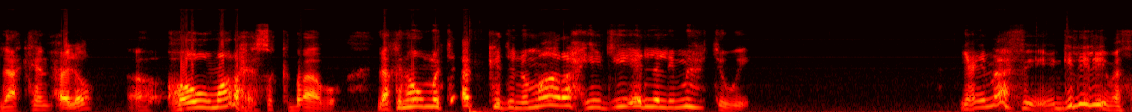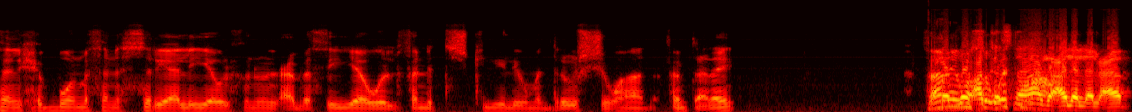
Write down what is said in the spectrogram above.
لكن حلو. هو ما راح يصك بابه لكن هو متأكد إنه ما راح يجي إلا اللي مهتوي. يعني ما في قليلين مثلا يحبون مثلا السريالية والفنون العبثية والفن التشكيلي وما أدري وش وهذا فهمت علي؟ طيب فانا لو يوم سويت عكسنا هذا على الألعاب.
